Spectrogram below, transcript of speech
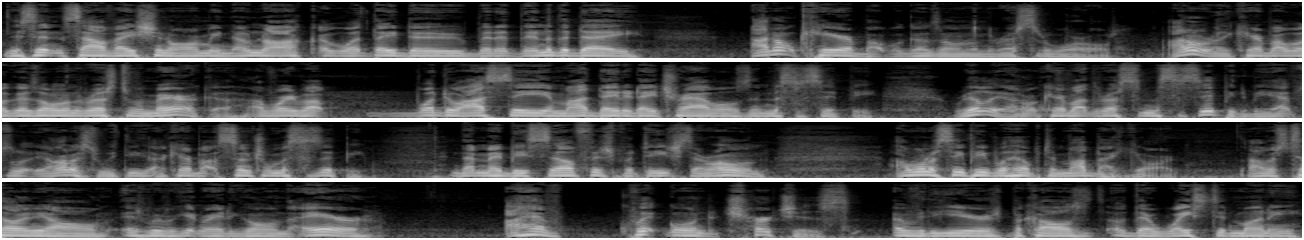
This isn't Salvation Army, no knock at what they do, but at the end of the day, I don't care about what goes on in the rest of the world. I don't really care about what goes on in the rest of America. I'm worried about what do I see in my day to day travels in Mississippi. Really, I don't care about the rest of Mississippi, to be absolutely honest with you. I care about central Mississippi. And that may be selfish, but to each their own. I want to see people helped in my backyard. I was telling y'all as we were getting ready to go on the air, I have quit going to churches over the years because of their wasted money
